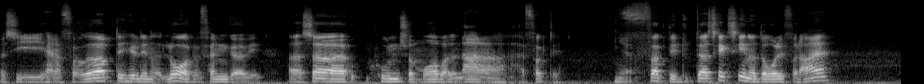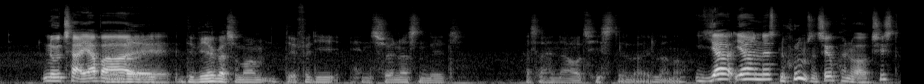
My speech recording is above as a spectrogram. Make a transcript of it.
Og sige, han har fucket op, det hele er noget lort, hvad fanden gør vi? Og så hun som mor bare sådan, nej, nej, nej, fuck det. Ja. Fuck det, der skal ikke ske noget dårligt for dig. Nu tager jeg bare... hvad- Øh, Det virker som om, det er fordi, hendes søn er sådan lidt... Altså, han er autist eller et eller andet. jeg, jeg er næsten 100% sikker på, at han var autist.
